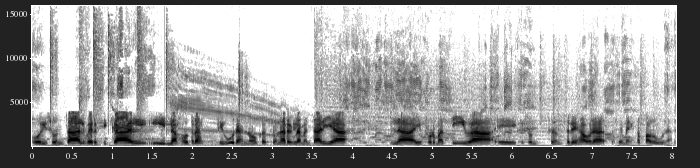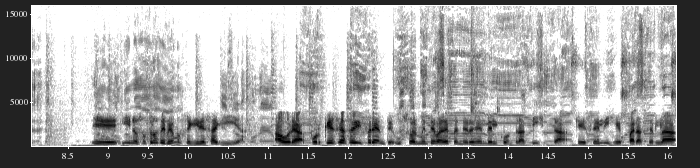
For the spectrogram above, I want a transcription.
horizontal, vertical y las otras figuras, ¿no? Que son la reglamentaria, la informativa, eh, que son, son tres, ahora se me ha escapado una. Eh, y nosotros debemos seguir esa guía. Ahora, ¿por qué se hace diferente? Usualmente va a depender del, del contratista que se elige para hacer la,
